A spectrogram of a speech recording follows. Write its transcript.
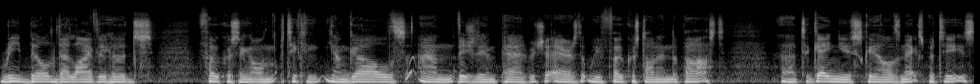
rebuild their livelihoods, focusing on particularly young girls and visually impaired, which are areas that we've focused on in the past uh, to gain new skills and expertise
